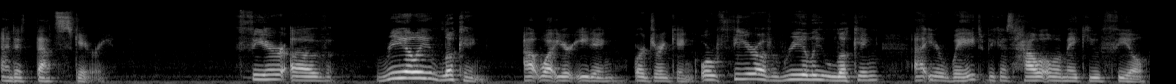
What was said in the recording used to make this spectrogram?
and it, that's scary. Fear of really looking at what you're eating or drinking, or fear of really looking at your weight because how it will make you feel,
